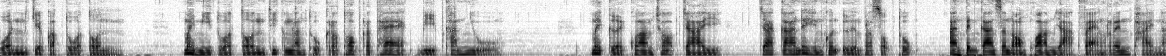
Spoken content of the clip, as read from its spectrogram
วลเกี่ยวกับตัวตน ไม่มีตัวตนที่กำลังถูกกระทบกระแทกบีบคั้นอยู่ ไม่เกิดความชอบใจจากการได้เห็นคนอื่นประสบทุกข์อันเป็นการสนองความอยากแฝงเร้นภายใน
